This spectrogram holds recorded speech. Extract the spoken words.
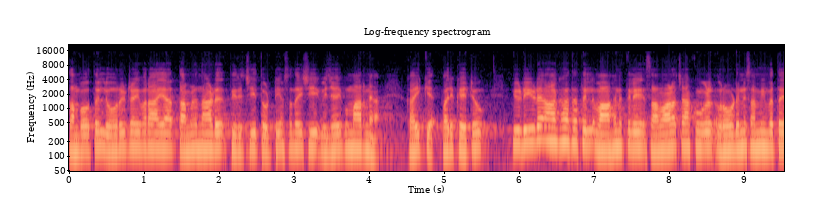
സംഭവത്തിൽ ലോറി ഡ്രൈവറായ തമിഴ്നാട് തിരുച്ചി തൊട്ടിയം സ്വദേശി വിജയകുമാറിന് കൈക്ക് പരിക്കേറ്റു. ഇടിയുടെ ആഘാതത്തിൽ വാഹനത്തിലെ സവാള ചാക്കുകൾ റോഡിന് സമീപത്തെ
